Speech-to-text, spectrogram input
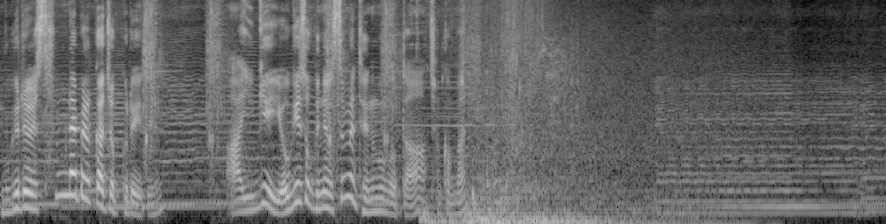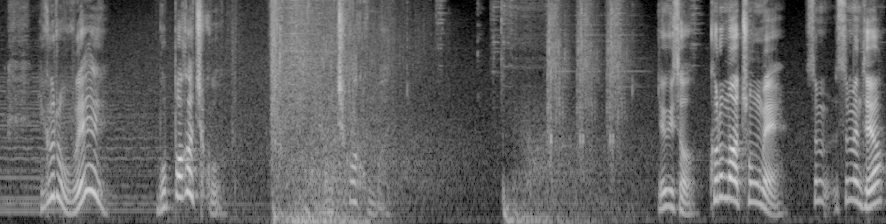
무게를 3레벨까지 업그레이드. 아 이게 여기서 그냥 쓰면 되는 건가 보다. 잠깐만. 이거를 왜 못 봐가지고 멍청하구만 여기서 크로마 총매 쓰, 쓰면 돼요?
